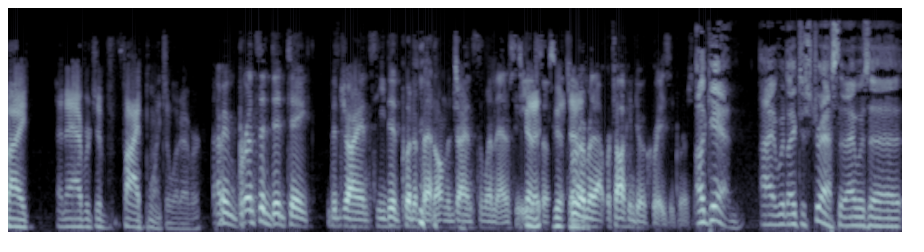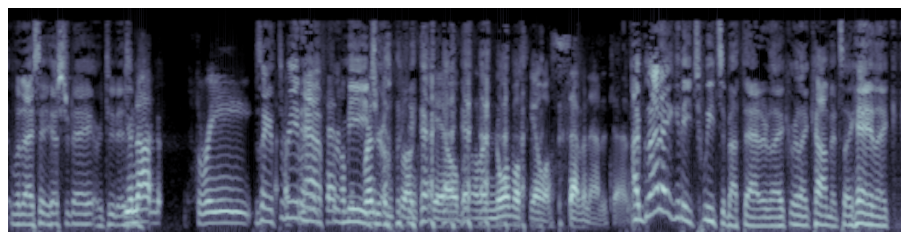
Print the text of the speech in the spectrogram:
by an average of five points or whatever. I mean, Brinson did take the Giants. He did put a bet on the Giants to win the NFC. got a- East, so got just remember that. that. We're talking to a crazy person. Again, I would like to stress that I was a, what did I say yesterday or two days You're ago? not three. It's like a three and a half 10 for me, drunk scale, but on a normal scale, a seven out of ten. I'm glad I didn't get any tweets about that or like, or like comments like, hey, like,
